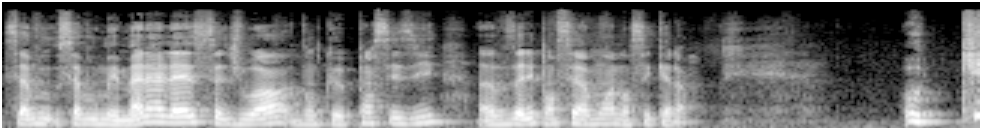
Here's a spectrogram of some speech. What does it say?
ça, vous, met mal à l'aise cette joie, donc euh, pensez-y, euh, vous allez penser à moi dans ces cas-là. Ok,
